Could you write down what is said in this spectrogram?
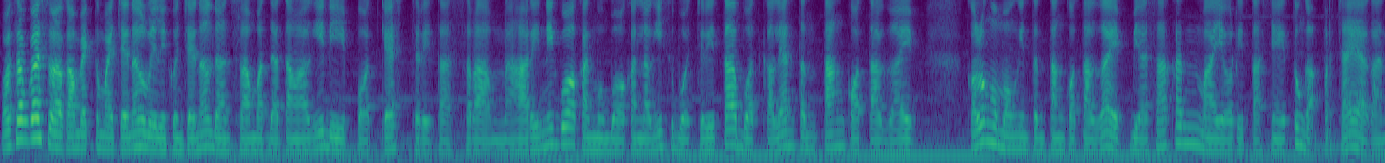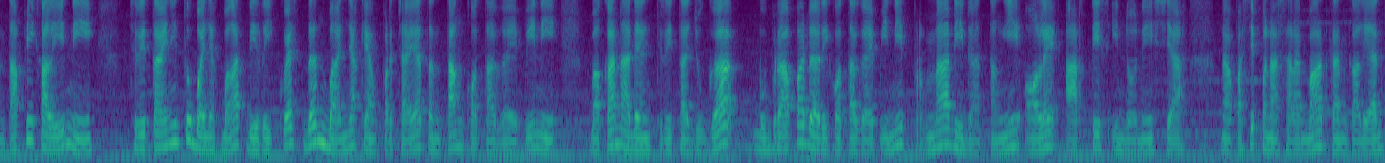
What's up guys, welcome back to my channel, Willy Kun Channel Dan selamat datang lagi di podcast cerita seram. Nah hari ini gue akan membawakan lagi sebuah cerita buat kalian tentang kota gaib kalau ngomongin tentang kota gaib, biasa kan mayoritasnya itu nggak percaya kan. Tapi kali ini, cerita ini tuh banyak banget di request dan banyak yang percaya tentang kota gaib ini. Bahkan ada yang cerita juga, beberapa dari kota gaib ini pernah didatangi oleh artis Indonesia. Nah, pasti penasaran banget kan kalian?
